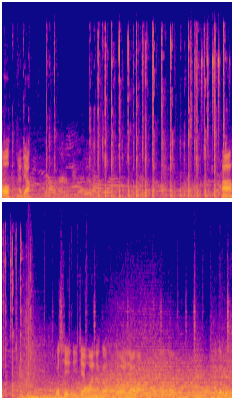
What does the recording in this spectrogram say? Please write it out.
哦，秒掉。啊？不行，你今天玩那个很多，你要玩这个了，那个不行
